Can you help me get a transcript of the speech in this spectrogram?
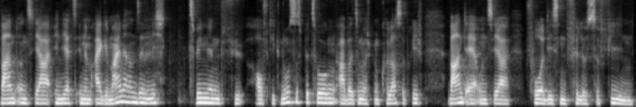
warnt uns ja in jetzt in einem allgemeineren Sinn nicht zwingend für, auf die Gnosis bezogen, aber zum Beispiel im Kolosserbrief warnt er uns ja vor diesen Philosophien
